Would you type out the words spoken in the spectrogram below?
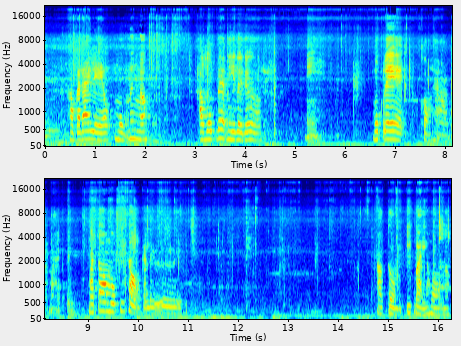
นเขาก็ได้แล้วหมกหนึ่งเนาะเอามุกแบบนี้เลยเด้อนี่ มุกแรกของเฮามา มาต้องมุกที่สองกันเลย เอาตรงอีกใบห่อเนาะ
